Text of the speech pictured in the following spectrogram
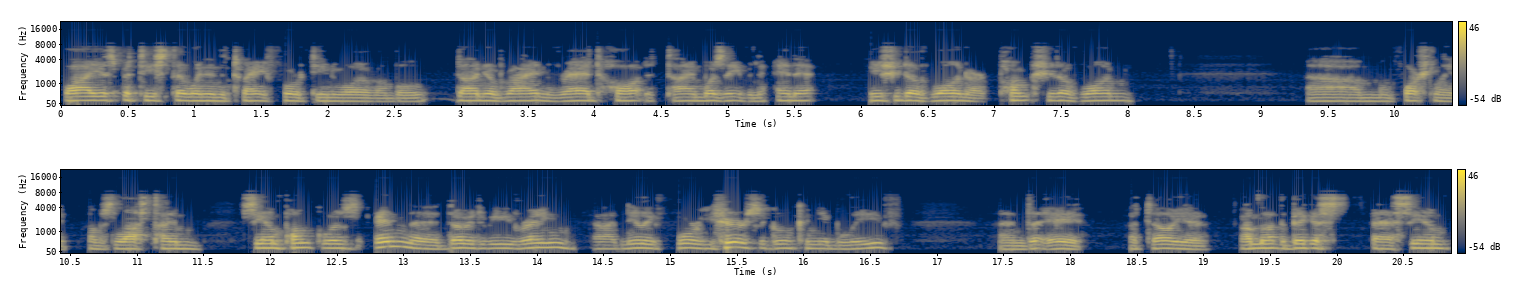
why is Batista winning the 2014 Royal Rumble? Daniel Bryan, red hot at the time, wasn't even in it. He should have won, or Punk should have won. Um, unfortunately, that was the last time CM Punk was in the WWE ring, uh, nearly four years ago, can you believe? And uh, hey, I tell you, I'm not the biggest uh, CM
